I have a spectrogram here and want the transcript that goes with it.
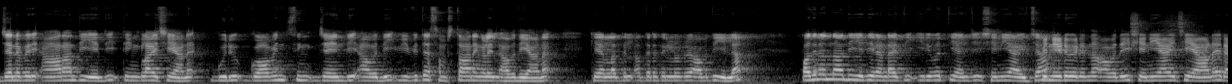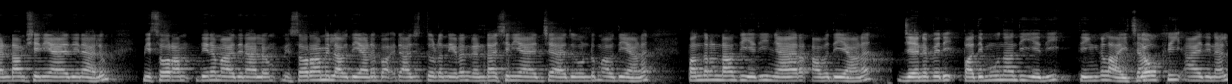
ജനുവരി ആറാം തീയതി തിങ്കളാഴ്ചയാണ്. ഗുരു ഗോവിന്ദ് സിംഗ് ജയന്തി അവധി വിവിധ സംസ്ഥാനങ്ങളിൽ അവധിയാണ്. കേരളത്തിൽ അത്തരത്തിലുള്ളൊരു അവധിയില്ല. പതിനൊന്നാം തീയതി രണ്ടായിരത്തി ഇരുപത്തി അഞ്ച് ശനിയാഴ്ച. പിന്നീട് വരുന്ന അവധി ശനിയാഴ്ചയാണ്. രണ്ടാം ശനിയായതിനാലും മിസോറാം ദിനമായതിനാലും മിസോറാമിൽ അവധിയാണ്. രാജ്യത്തുടനീളം രണ്ടാം ശനിയാഴ്ച ആയതുകൊണ്ടും അവധിയാണ്. പന്ത്രണ്ടാം തീയതി ഞായർ അവധിയാണ്. ജനുവരി പതിമൂന്നാം തീയതി തിങ്കളാഴ്ച ലോഹ്രി ആയതിനാൽ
